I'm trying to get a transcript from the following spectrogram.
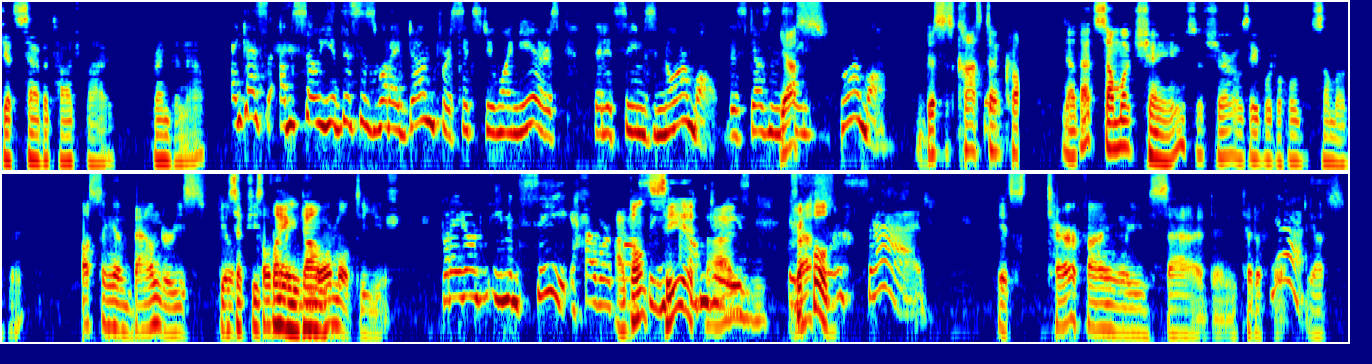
gets sabotaged by Brenda now. I guess I'm so you. This is what I've done for 61 years. That it seems normal. This doesn't Yes. seem normal. This is constant cross. Now that's somewhat shame, so Cheryl was able to hold some of it. Crossing of boundaries feels Except she's totally playing dumb. normal to you. But I don't even see how we're crossing I don't see it. boundaries. I'm It's crippled. so sad. It's terrifyingly sad and pitiful. Yes. Yes.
